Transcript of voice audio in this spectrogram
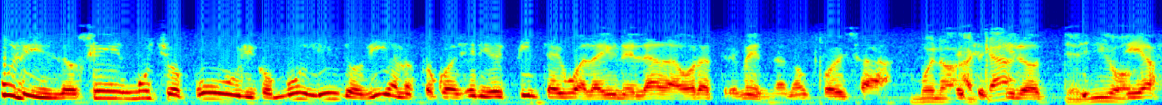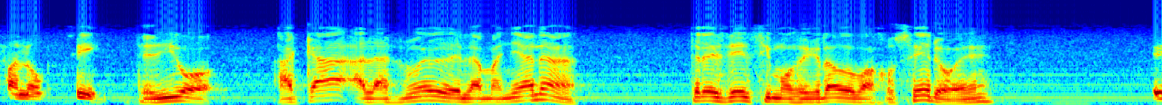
Muy lindo, sí, mucho público, muy lindo día nos tocó ayer y hoy pinta igual, hay una helada ahora tremenda, ¿no? Por esa bueno, acá, te digo, diáfano, sí. Te digo, acá a las nueve de la mañana, tres décimos de grado bajo cero, ¿eh? Sí,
